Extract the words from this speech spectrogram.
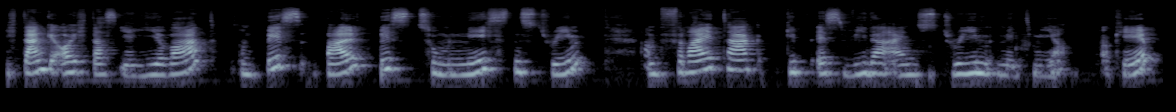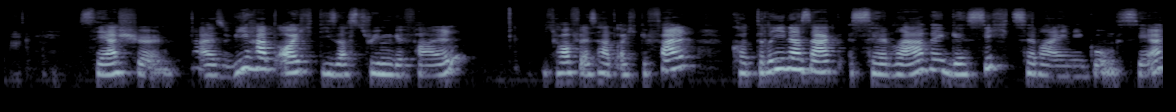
ich danke euch, dass ihr hier wart und bis bald, bis zum nächsten Stream. Am Freitag gibt es wieder einen Stream mit mir. Okay? Sehr schön. Also, wie hat euch dieser Stream gefallen? Ich hoffe, es hat euch gefallen. Kotrina sagt Cerave Gesichtsreinigung. Sehr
